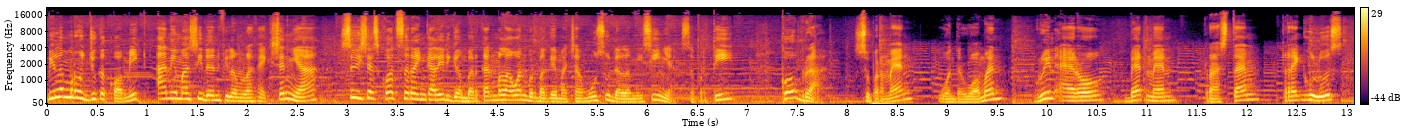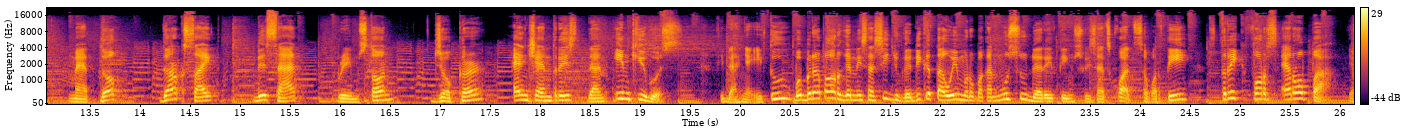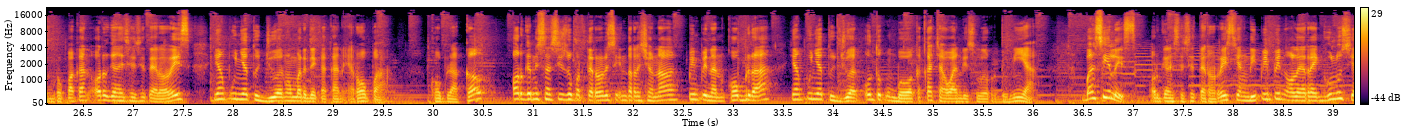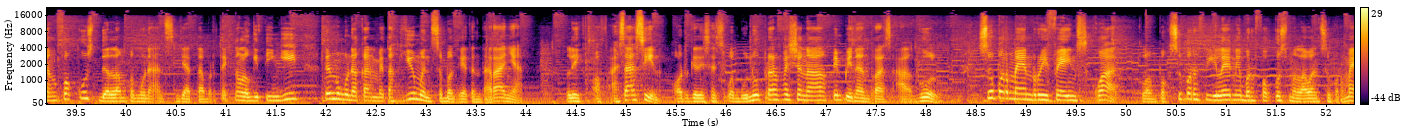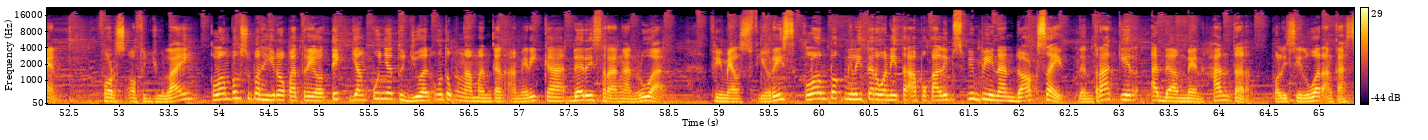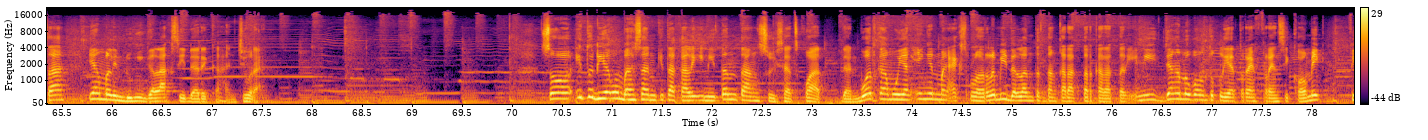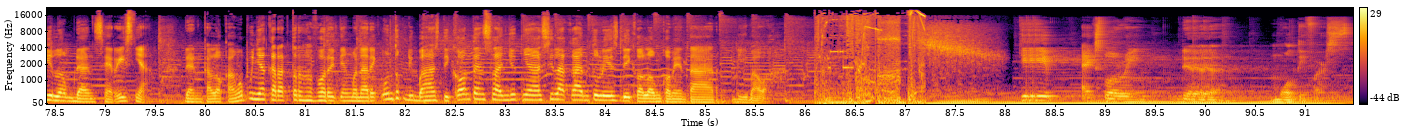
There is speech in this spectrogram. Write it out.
Bila merujuk ke komik, animasi dan film live actionnya, Suicide Squad sering kali digambarkan melawan berbagai macam musuh dalam misinya, seperti Cobra, Superman, Wonder Woman, Green Arrow, Batman, Rastam, Regulus, Mad Dog, Darkseid, The Sad, Brimstone, Joker, Enchantress, dan Incubus. Tidak hanya itu, beberapa organisasi juga diketahui merupakan musuh dari tim Suicide Squad seperti Strike Force Eropa yang merupakan organisasi teroris yang punya tujuan memerdekakan Eropa. Cobra Cult, organisasi super teroris internasional pimpinan Cobra yang punya tujuan untuk membawa kekacauan di seluruh dunia. Basilis, organisasi teroris yang dipimpin oleh Regulus yang fokus dalam penggunaan senjata berteknologi tinggi dan menggunakan metahuman sebagai tentaranya. League of Assassin, organisasi pembunuh profesional pimpinan Ras Al Ghul. Superman Revenge Squad, kelompok super villain yang berfokus melawan Superman. Force of July, kelompok superhero patriotik yang punya tujuan untuk mengamankan Amerika dari serangan luar. Females Furies, kelompok militer wanita apokalips pimpinan Darkseid. Dan terakhir ada Manhunter, polisi luar angkasa yang melindungi galaksi dari kehancuran. So, itu dia pembahasan kita kali ini tentang Suicide Squad. Dan buat kamu yang ingin mengeksplor lebih dalam tentang karakter-karakter ini, jangan lupa untuk lihat referensi komik, film, dan seriesnya. Dan kalau kamu punya karakter favorit yang menarik untuk dibahas di konten selanjutnya, silahkan tulis di kolom komentar di bawah. Keep exploring the multiverse.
